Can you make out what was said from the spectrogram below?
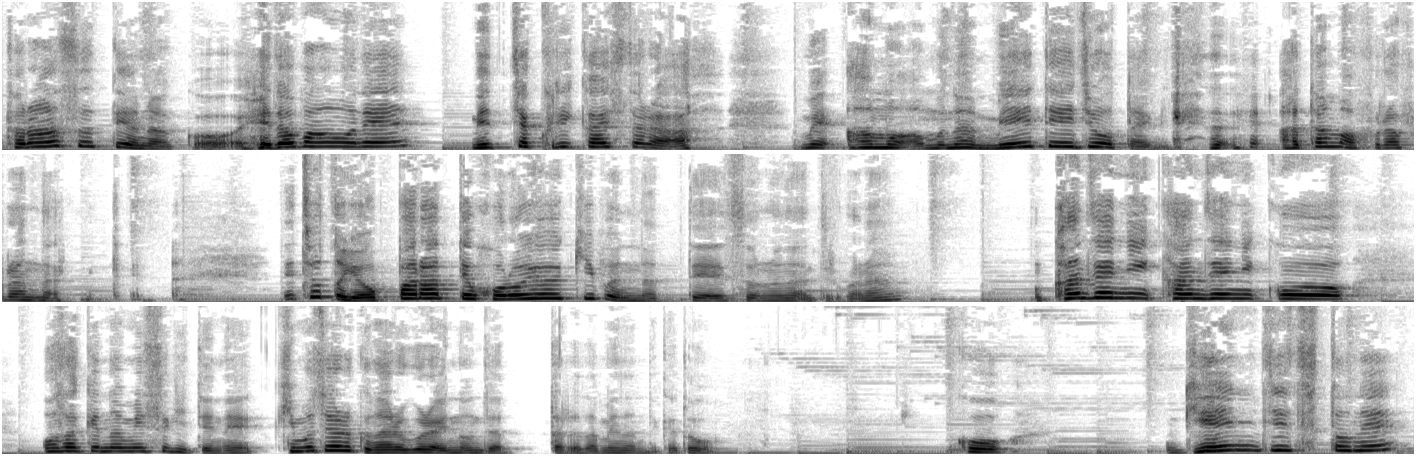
トランスっていうのはこうヘドバンをねめっちゃ繰り返したらめあもうもうな酩酊状態みたいな。ね 頭フラフラになるみたいな。でちょっと酔っ払ってほろ酔い気分になってそのなんていうのかな。完全に完全にこうお酒飲みすぎてね気持ち悪くなるぐらい飲んじゃったらダメなんだけどこう現実とね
